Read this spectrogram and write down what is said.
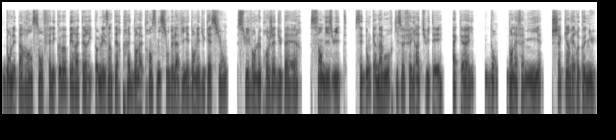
dont les parents sont faits les coopérateurs et comme les interprètes dans la transmission de la vie et dans l'éducation, suivant le projet du Père. 118. C'est donc un amour qui se fait gratuité, accueil, don. Dans la famille, chacun est reconnu,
